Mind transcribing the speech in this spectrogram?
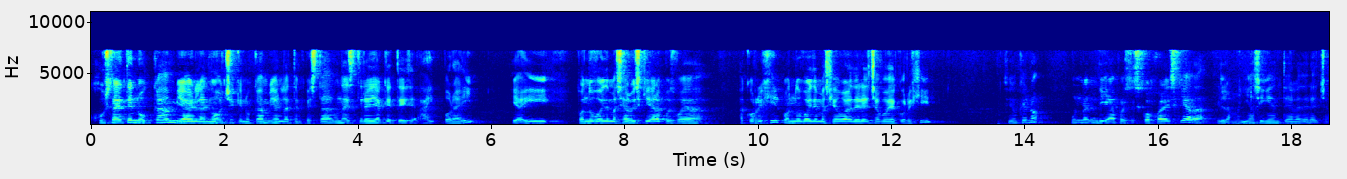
justamente no cambia en la noche, que no cambia en la tempestad, una estrella que te dice, ay, por ahí, y ahí cuando voy demasiado a izquierda, pues voy a, corregir, cuando voy demasiado a la derecha, voy a corregir, sino que no, un día pues escojo a la izquierda y la mañana siguiente a la derecha,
